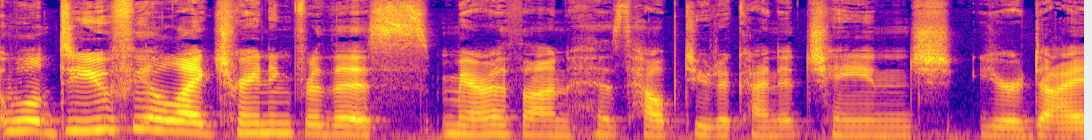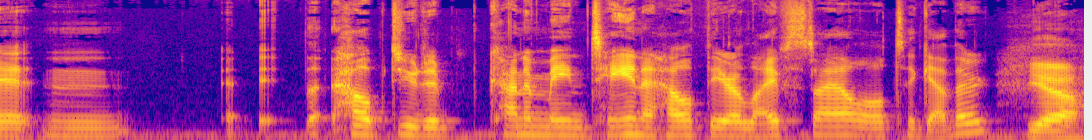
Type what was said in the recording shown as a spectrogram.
well, do you feel like training for this marathon has helped you to kind of change your diet and it helped you to kind of maintain a healthier lifestyle altogether? Yeah,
